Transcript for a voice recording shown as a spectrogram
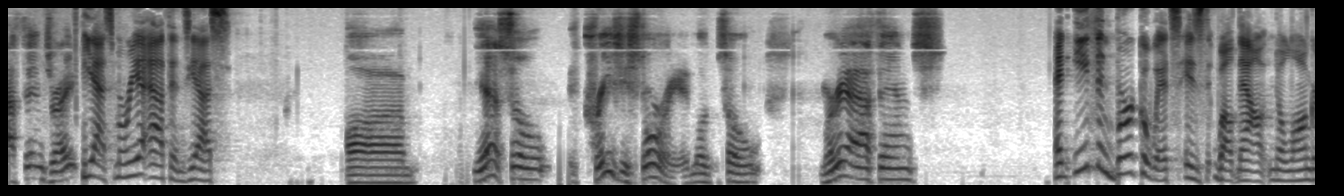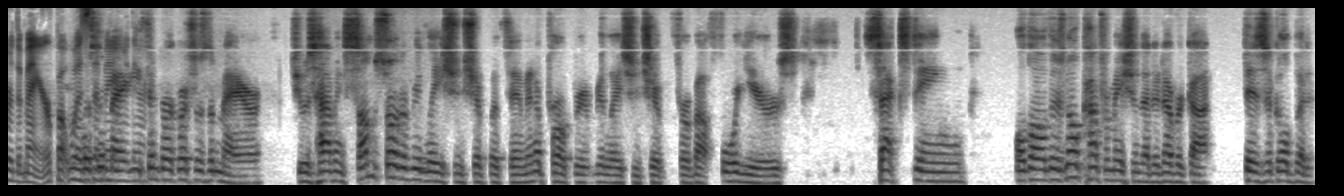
Athens, right? yes, Maria Athens. Yes. Um, yeah, so crazy story. It looked so Maria Athens And Ethan Berkowitz is well now no longer the mayor, but was, was the, the mayor. mayor. Ethan Berkowitz was the mayor. She was having some sort of relationship with him, inappropriate relationship for about four years, sexting. Although there's no confirmation that it ever got physical, but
